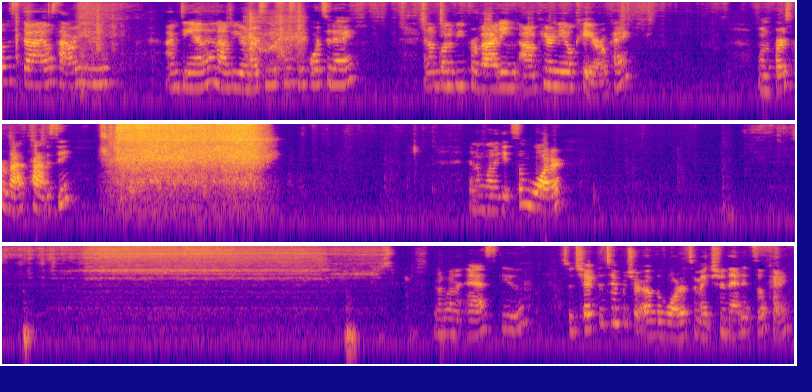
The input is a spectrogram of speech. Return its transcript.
Hello, Miss Giles. How are you? I'm Deanna, and I'll be your nursing assistant for today. And I'm going to be providing um, perineal care, okay? I'm going to first provide privacy. And I'm going to get some water. I'm going to ask you to check the temperature of the water to make sure that it's okay.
